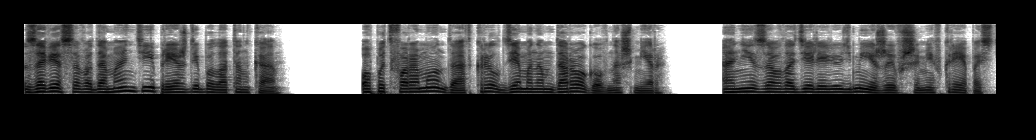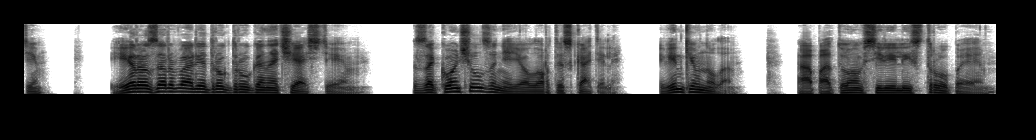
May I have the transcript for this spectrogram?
Завеса в Адамандии прежде была тонка. Опыт Фарамонда открыл демонам дорогу в наш мир. Они завладели людьми, жившими в крепости. И разорвали друг друга на части. Закончил за нее лорд-искатель. Вин кивнула. А потом вселились трупы.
